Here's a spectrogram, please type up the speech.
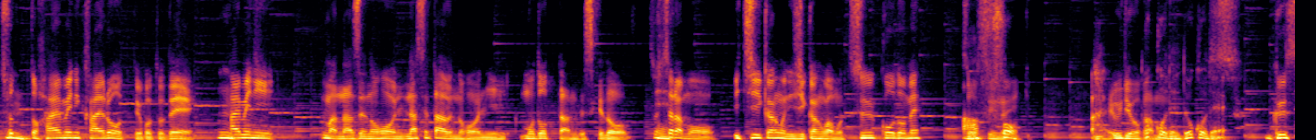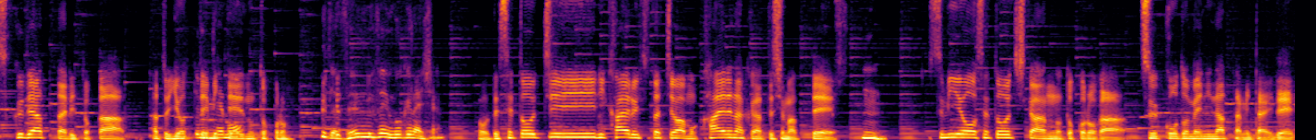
ちょっと早めに帰ろうっていうことで、うん。早めに、まあ、ナゼの方にナセタウンの方に戻ったんですけどそしたらもう1時間後2時間後はもう通行止め。増水の影。響はい雨量がどこもうでどこで？グスクであったりとかあと寄ってみてのところじゃあ全然動けないじゃん。そうで瀬戸内に帰る人たちはもう帰れなくなってしまってうん。住用瀬戸内間のところが通行止めになったみたいで。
